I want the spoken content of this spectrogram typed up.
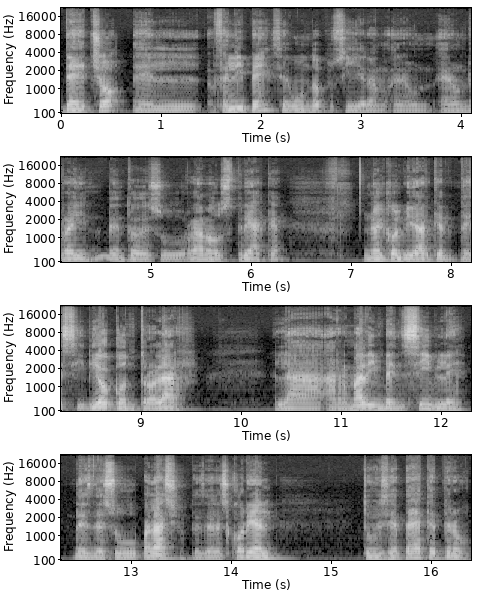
De hecho, el Felipe II, pues sí, era, un, era un rey dentro de su rama austriaca. No hay que olvidar que decidió controlar la Armada Invencible desde su palacio, desde el Escorial. Tú me decías, espérate, pero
